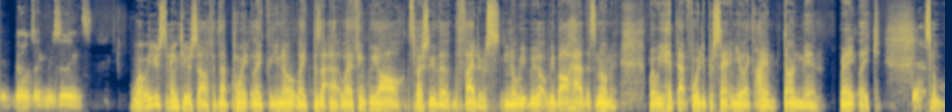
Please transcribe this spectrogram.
it builds like resilience. What were you saying to yourself at that point? Like, you know, like, because I, well, I think we all, especially the the fighters, you know, we, we, all- we've all had this moment where we hit that 40% and you're like, I am done, man. Right. Like, Yeah. so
